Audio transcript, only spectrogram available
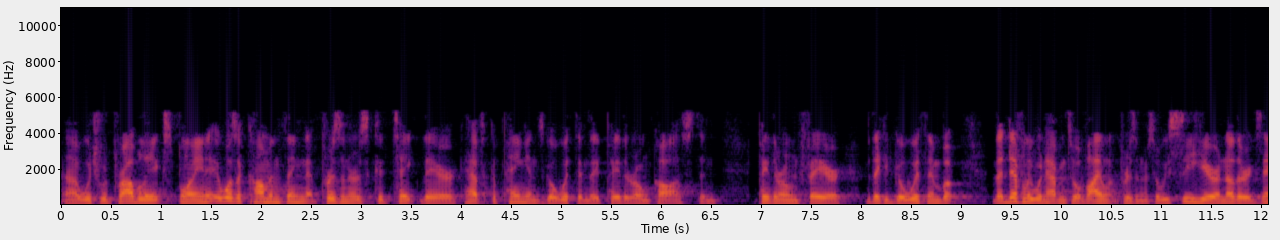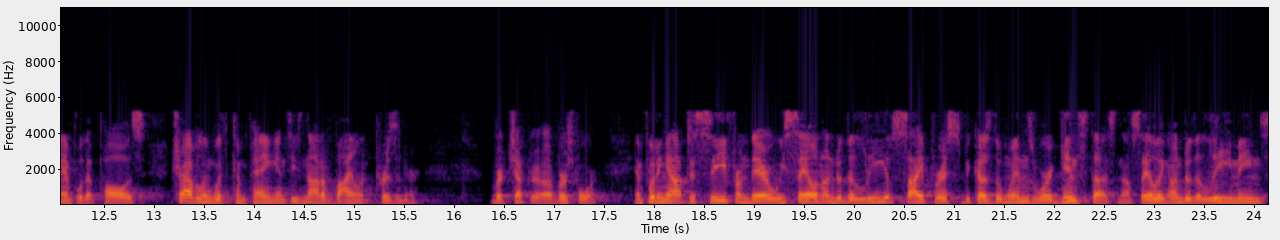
uh, which would probably explain it. was a common thing that prisoners could take their, have companions go with them. They'd pay their own cost and pay their own fare, but they could go with them. But that definitely wouldn't happen to a violent prisoner. So we see here another example that Paul is traveling with companions. He's not a violent prisoner. Verse, Chapter, uh, verse 4. And putting out to sea from there, we sailed under the lee of Cyprus because the winds were against us. Now, sailing under the lee means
